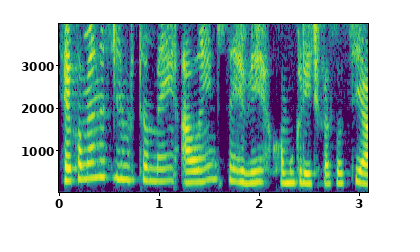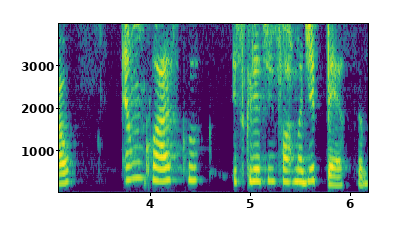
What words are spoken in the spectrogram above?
Recomendo esse livro também, além de servir como crítica social, é um clássico escrito em forma de peça.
